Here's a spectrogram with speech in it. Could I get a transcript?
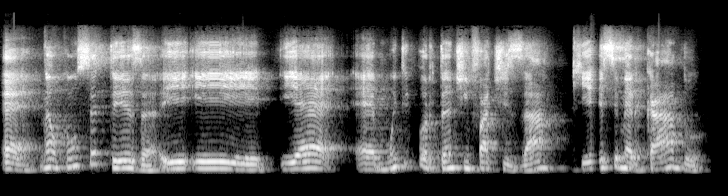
É, não, com certeza. E, e, e é, é muito importante enfatizar que esse mercado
